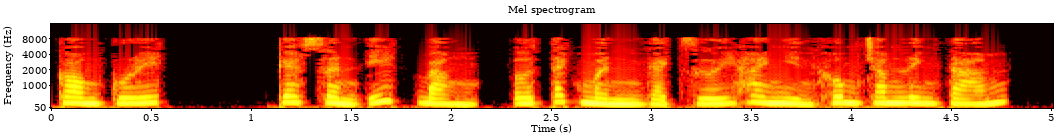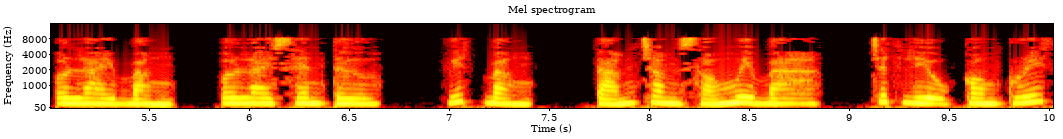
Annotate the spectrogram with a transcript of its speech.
Concrete. Capson ít bằng, attachment gạch dưới 2008, Align bằng, Align Center, viết bằng, 863, chất liệu concrete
